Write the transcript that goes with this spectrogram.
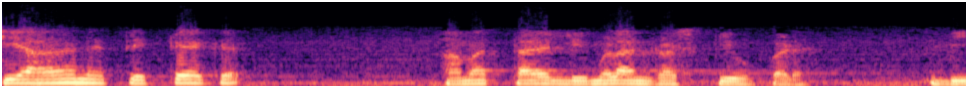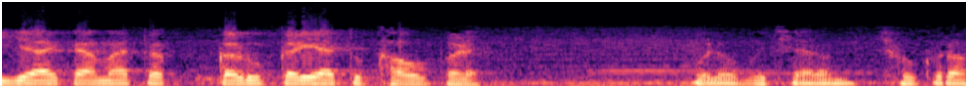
જે આવે ને તે કે, આમાં તારે લીમડાનો રસ પીવું પડે. બીજા કે, આમાં તો કડું કરિયાતું ખાવું પડે. બોલો, બિચારો છોકરો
